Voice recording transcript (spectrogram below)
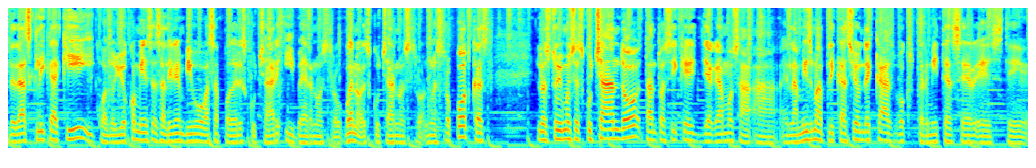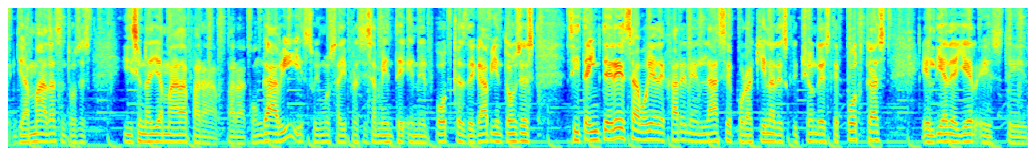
le das clic aquí y cuando yo comience a salir en vivo vas a poder escuchar y ver nuestro, bueno, escuchar nuestro, nuestro podcast lo estuvimos escuchando, tanto así que llegamos a, en la misma aplicación de Castbox, permite hacer este, llamadas, entonces hice una llamada para, para con Gaby y estuvimos ahí precisamente en el podcast de Gaby, entonces si te interesa voy a dejar el enlace por aquí en la descripción de este podcast, el día de ayer este,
